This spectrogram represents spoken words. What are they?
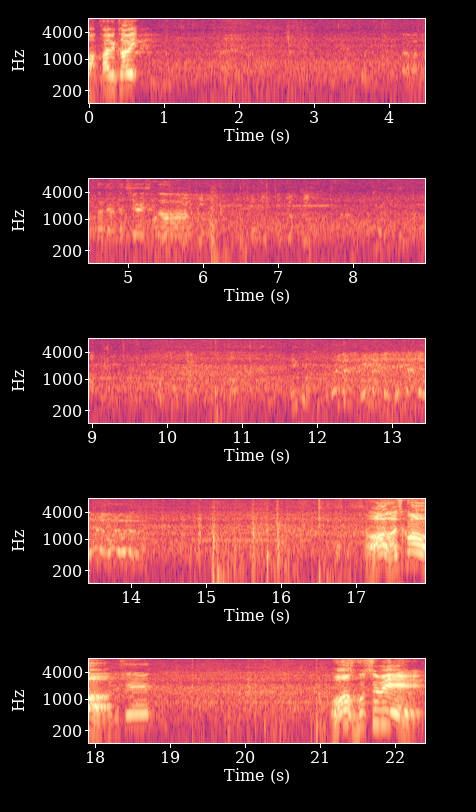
아 까비 까비 마지막까지 안 다치겠습니다. 아 나이스 컷 아저씨. 오, 굿수비!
